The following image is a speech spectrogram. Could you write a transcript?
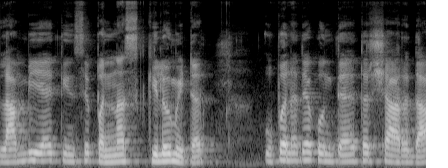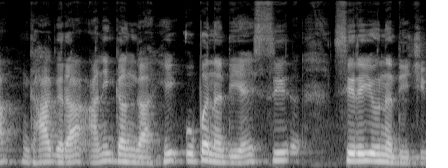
लांबी आहे तीनशे पन्नास किलोमीटर. उपनद्या कोणत्या आहे तर शारदा घागरा आणि गंगा ही उपनदी आहे सि सिरयू नदीची.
